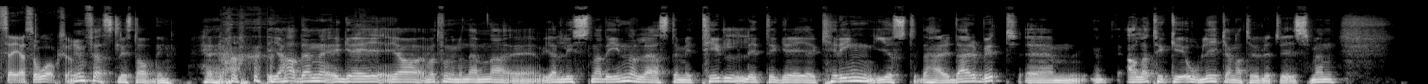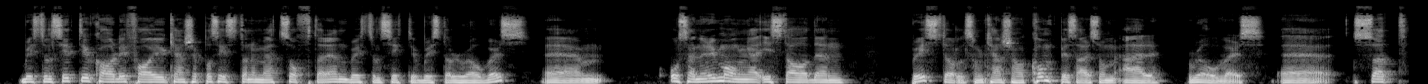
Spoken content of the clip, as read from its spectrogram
säga så också. Det är en festlig stavning. jag hade en grej jag var tvungen att nämna. Jag lyssnade in och läste mig till lite grejer kring just det här derbyt. Ehm, alla tycker ju olika naturligtvis, men Bristol City och Cardiff har ju kanske på sistone mötts oftare än Bristol City och Bristol Rovers. Um, och sen är det många i staden Bristol som kanske har kompisar som är Rovers. Uh, så att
